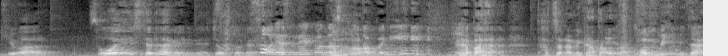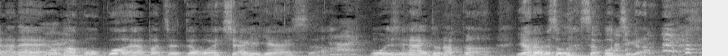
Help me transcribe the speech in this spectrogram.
気はある、応援してるだけにねちょっとね。そうですね今年も特に。やっぱり立浪片岡コンビみたいなね、はい。まあここはやっぱ絶対応援しなきゃいけないしさ、はい。応援しないとなんかやられそうですよこっちが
